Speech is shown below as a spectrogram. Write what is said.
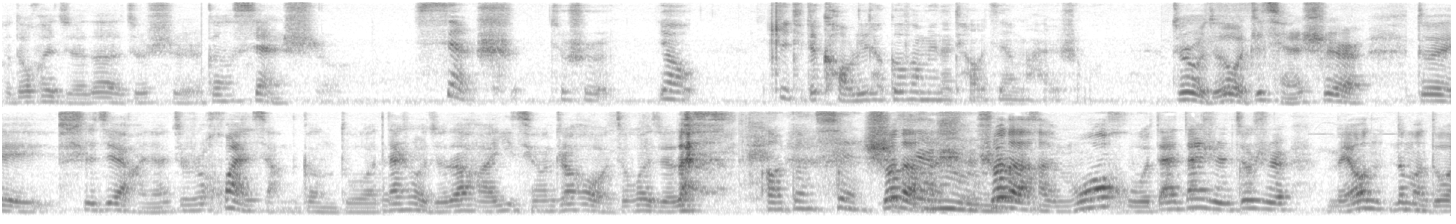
我都会觉得就是更现实了。现实就是要具体的考虑它各方面的条件吗？还是什么？就是我觉得我之前是对世界好像就是幻想的更多，但是我觉得好像疫情之后，我就会觉得哦更现 实，说的很说的很模糊，但但是就是没有那么多，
